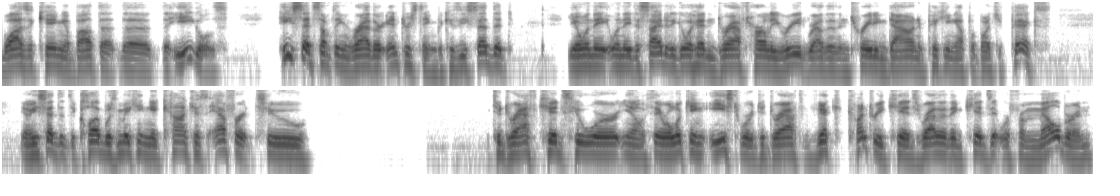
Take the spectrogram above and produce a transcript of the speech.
Waza King about the the the Eagles, he said something rather interesting because he said that you know when they when they decided to go ahead and draft Harley Reid rather than trading down and picking up a bunch of picks, you know, he said that the club was making a conscious effort to to draft kids who were, you know, if they were looking eastward to draft Vic country kids rather than kids that were from Melbourne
